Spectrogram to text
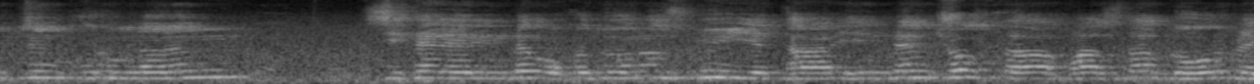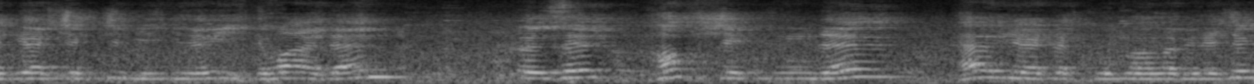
bütün kurumların sitelerinde okuduğunuz Ünye tarihinden çok daha fazla doğru ve gerçekçi bilgileri ihtiva eden özet hap şeklinde her yerde kullanılabilecek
